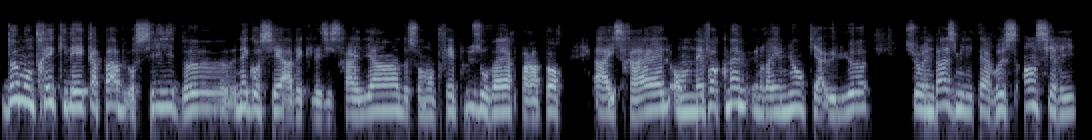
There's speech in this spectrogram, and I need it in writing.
de montrer qu'il est capable aussi de négocier avec les Israéliens, de se montrer plus ouvert par rapport à Israël. On évoque même une réunion qui a eu lieu sur une base militaire russe en Syrie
